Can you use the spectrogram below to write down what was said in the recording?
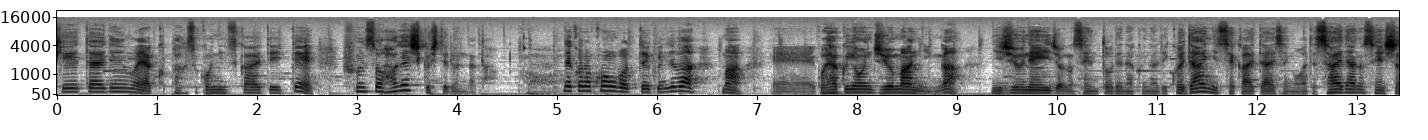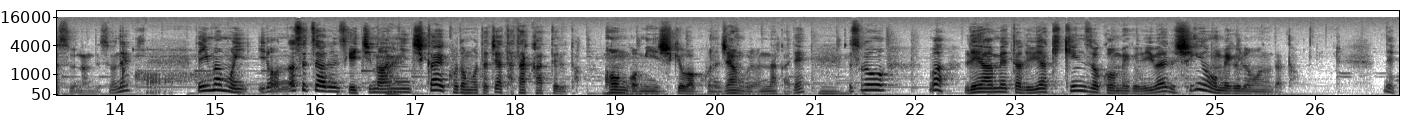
携帯電話やパソコンに使われていて紛争を激しくしてるんだと。でこのコンゴっていう国では、まあえー540万人が20年以上の戦闘で亡くなりこれ第二次世界大戦が終わって最大の戦死者数なんですよね。はで今もいいろんな説あるんですけど1万人近い子どもたちが戦ってると、コンゴ民主共和国のジャングルの中で。あうん。でそれをはレアメタルや貴金属をめぐるいわゆる資源をめぐるものだと。で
